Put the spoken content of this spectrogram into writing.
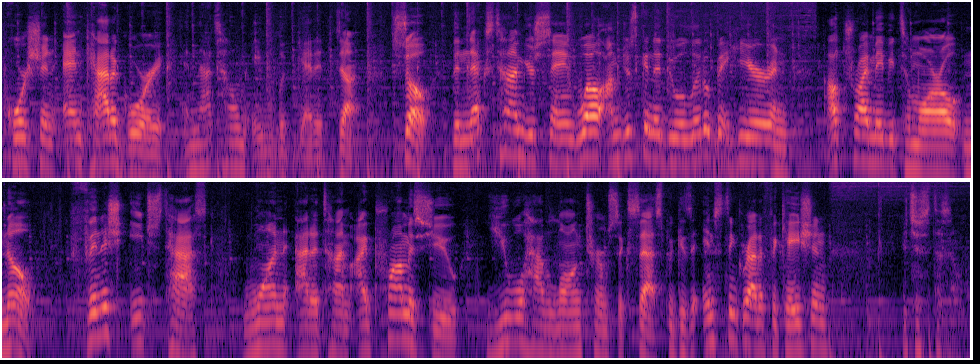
portion and category, and that's how I'm able to get it done. So the next time you're saying, well, I'm just gonna do a little bit here and I'll try maybe tomorrow. No, finish each task one at a time. I promise you, you will have long-term success because instant gratification, it just doesn't work.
